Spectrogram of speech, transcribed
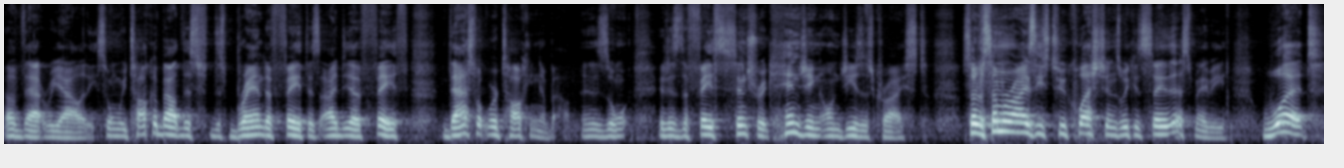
of that reality. So when we talk about this, this brand of faith, this idea of faith, that's what we're talking about. It is, a, it is the faith centric, hinging on Jesus Christ. So to summarize these two questions, we could say this maybe What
